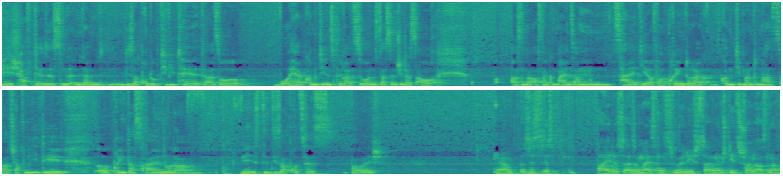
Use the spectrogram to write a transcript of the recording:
wie schafft ihr das mit, mit, mit, dieser Produktivität? Also woher kommt die Inspiration? Ist das, entsteht das auch aus einer, aus einer gemeinsamen Zeit, die ihr verbringt? Oder kommt jemand und hat gesagt, ich habe eine Idee, äh, bringt das rein? Oder wie ist denn dieser Prozess bei euch? Ja, es ist, ist Beides. Also meistens würde ich sagen, entsteht es schon aus einer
